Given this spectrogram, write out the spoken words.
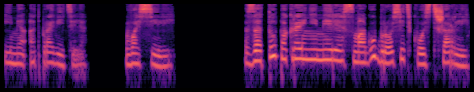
имя отправителя — Василий. Зато, по крайней мере, смогу бросить кость Шарли.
